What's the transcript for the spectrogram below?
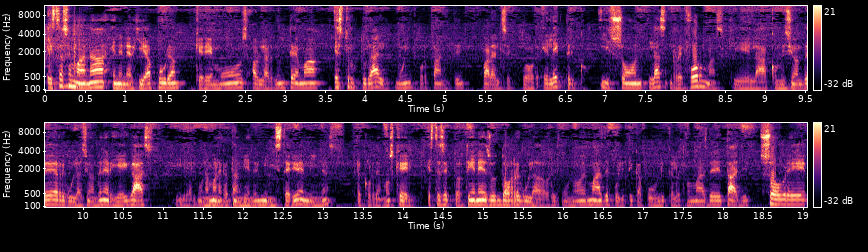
Esta semana en Energía Pura queremos hablar de un tema estructural muy importante para el sector eléctrico y son las reformas que la Comisión de Regulación de Energía y Gas y de alguna manera también el Ministerio de Minas Recordemos que este sector tiene esos dos reguladores, uno es más de política pública, el otro más de detalle, sobre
